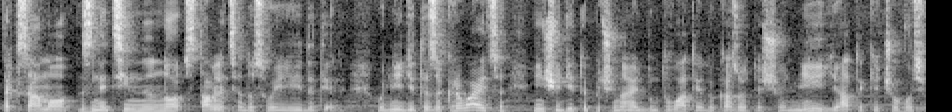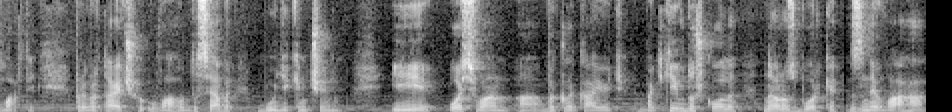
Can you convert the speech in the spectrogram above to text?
так само знецінено ставляться до своєї дитини. Одні діти закриваються, інші діти починають бунтувати і доказувати, що ні, я таки чогось вартий, привертаючи увагу до себе будь-яким чином. І ось вам викликають батьків до школи на розборки. Зневага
